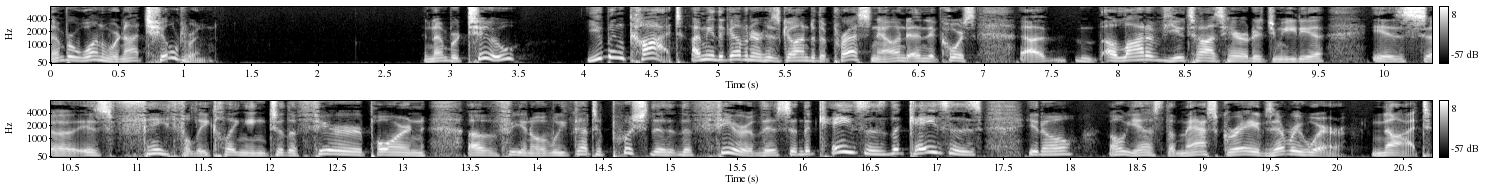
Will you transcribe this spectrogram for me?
Number one, we're not children. And number two, you've been caught. I mean, the governor has gone to the press now, and, and of course, uh, a lot of Utah's heritage media is uh, is faithfully clinging to the fear porn of you know we've got to push the the fear of this and the cases, the cases. You know, oh yes, the mass graves everywhere. Not.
